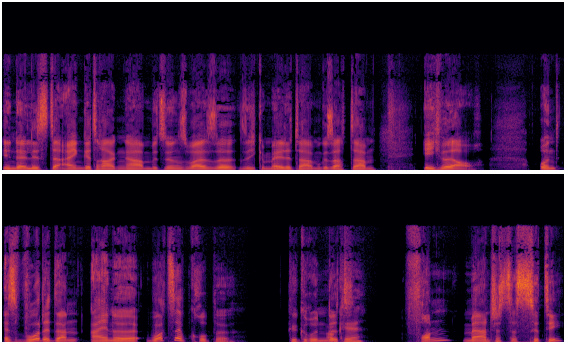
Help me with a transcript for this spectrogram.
in der Liste eingetragen haben, beziehungsweise sich gemeldet haben, gesagt haben, ich will auch. Und es wurde dann eine WhatsApp-Gruppe gegründet okay. von Manchester City,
